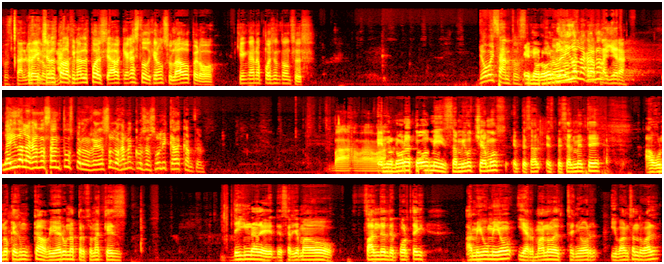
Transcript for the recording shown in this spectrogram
Pues tal vez. Predicciones para la final después, ya que casi todos dijeron su lado, pero ¿quién gana pues entonces? Yo voy Santos. En honor- No, La no ida la gana- playera. La ida la gana Santos, pero el regreso lo gana Cruz Azul y cada campeón. Va, va, va. En honor a todos mis amigos chamos, empezar, especialmente a uno que es un caballero, una persona que es digna de, de ser llamado fan del deporte, amigo mío y hermano del señor Iván Sandoval.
